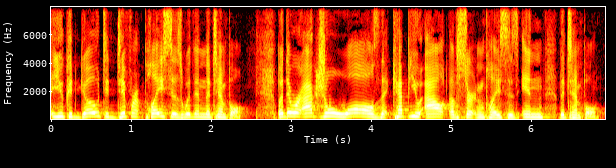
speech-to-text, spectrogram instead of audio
you could go to different places within the temple. But there were actual walls that kept you out of certain places in the temple.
